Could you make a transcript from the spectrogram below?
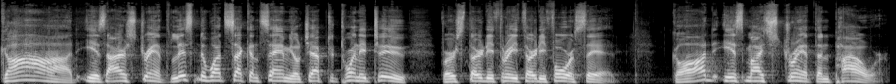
God is our strength. Listen to what 2 Samuel chapter 22 verse 33 34 said. God is my strength and power.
